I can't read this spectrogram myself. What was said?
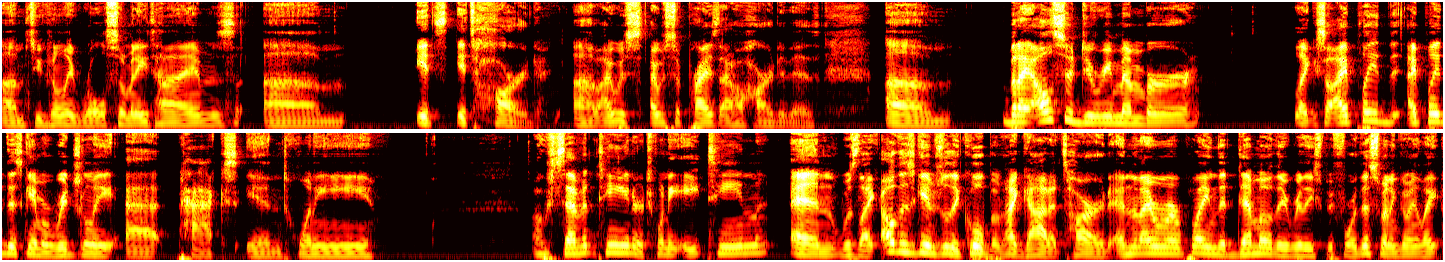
Um, so you can only roll so many times. Um, it's it's hard. Um, I was I was surprised at how hard it is. Um, but I also do remember like so I played I played this game originally at PAX in 20 oh 17 or 2018 and was like oh this game's really cool but my god it's hard. And then i remember playing the demo they released before this one and going like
